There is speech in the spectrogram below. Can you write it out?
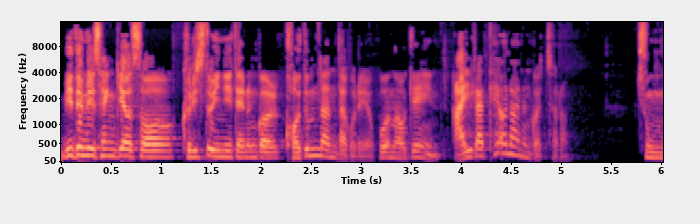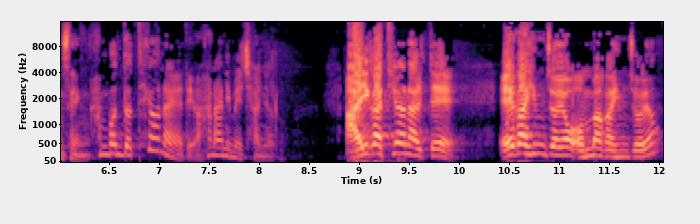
믿음이 생겨서 그리스도인이 되는 걸 거듭난다 그래요. Born again. 아이가 태어나는 것처럼. 중생. 한 번 더 태어나야 돼요. 하나님의 자녀로. 아이가 태어날 때 애가 힘줘요? 엄마가 힘줘요?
